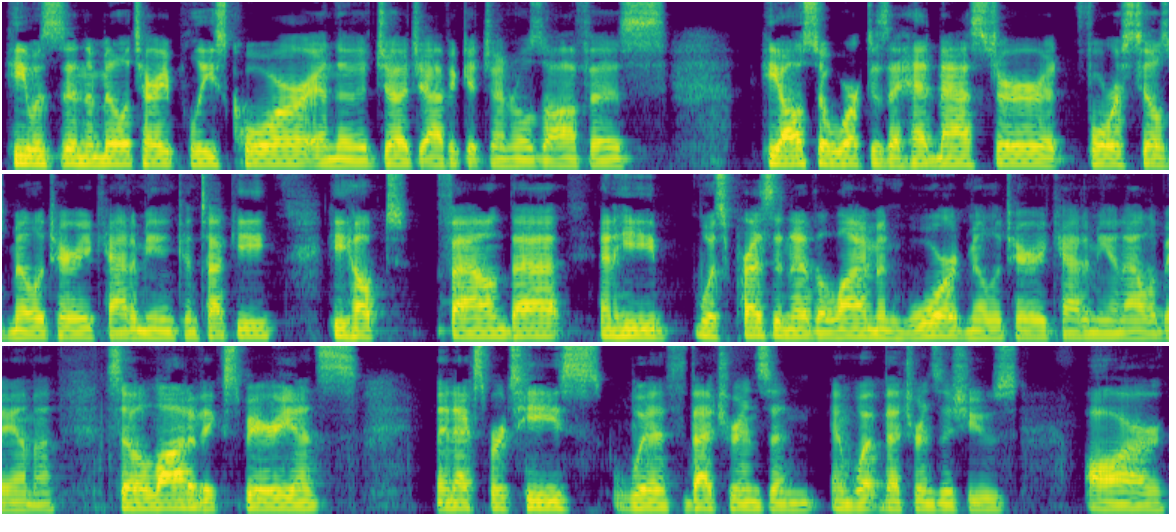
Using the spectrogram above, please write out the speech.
He was in the military police corps and the judge advocate general's office. He also worked as a headmaster at Forest Hills Military Academy in Kentucky. He helped found that and he was president of the Lyman Ward Military Academy in Alabama. So a lot of experience and expertise with veterans and, and what veterans issues are.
